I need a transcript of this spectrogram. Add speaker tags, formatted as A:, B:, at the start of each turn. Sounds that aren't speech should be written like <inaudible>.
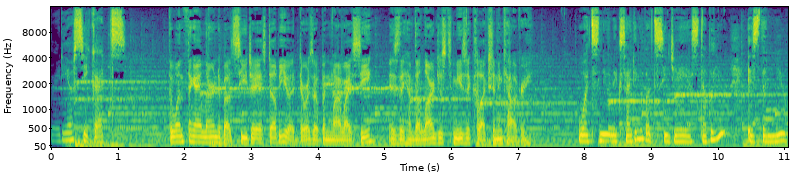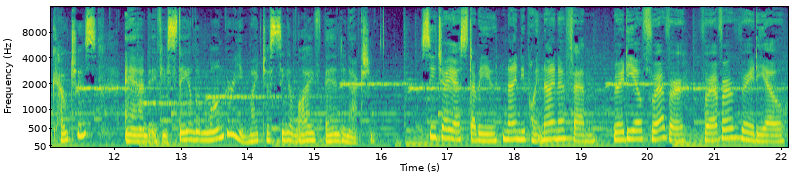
A: Radio Secrets.
B: The one thing I learned about CJSW at Doors Open YYC is they have the largest music collection in Calgary.
C: What's new and exciting about CJSW is the new couches, and if you stay a little longer, you might just see a live band in action.
A: CJSW 90.9 FM, radio forever, forever radio.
